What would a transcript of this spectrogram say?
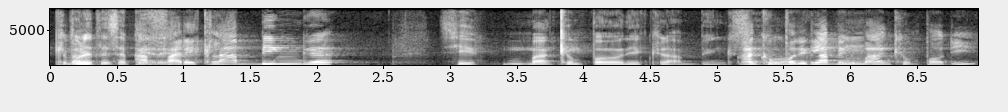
Che volete a sapere? fare clubbing Sì, ma anche un po' di clubbing. sì. anche un po' di clubbing Mm. ma anche un po' di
